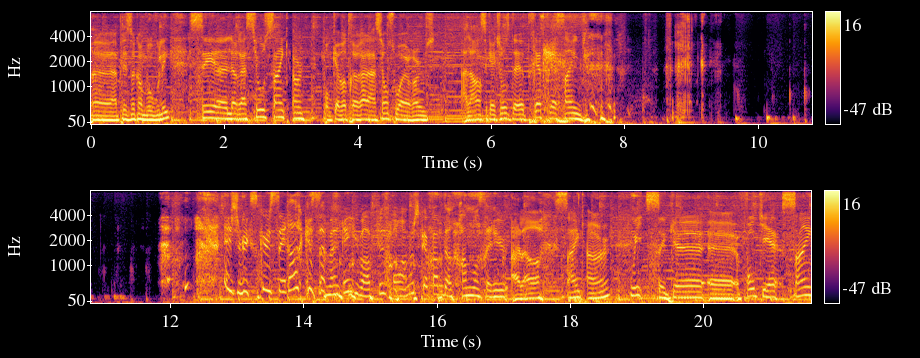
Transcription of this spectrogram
euh, appelez ça comme vous voulez. C'est euh, le ratio 5-1 pour que votre relation soit heureuse. Alors, c'est quelque chose de très, très simple. Hey, je m'excuse, c'est rare que ça m'arrive en plus. Normalement, je suis capable de reprendre mon sérieux. Alors, 5-1, Oui. c'est que euh, faut qu'il y ait 5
